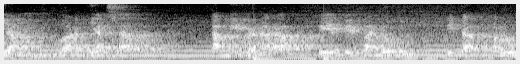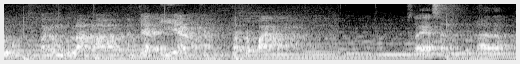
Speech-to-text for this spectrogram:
yang luar biasa. Kami berharap PMP Bandung tidak perlu menunggu lama menjadi yang terdepan. Saya sangat berharap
